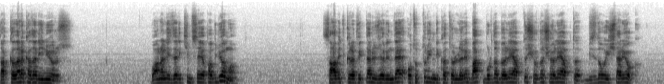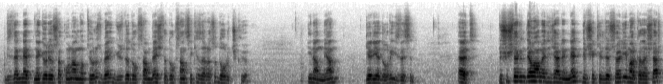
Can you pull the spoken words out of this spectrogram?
Dakikalara kadar iniyoruz. Bu analizleri kimse yapabiliyor mu? Sabit grafikler üzerinde oturttur indikatörleri. Bak burada böyle yaptı, şurada şöyle yaptı. Bizde o işler yok. Bizde net ne görüyorsak onu anlatıyoruz ve %95 ile 98 arası doğru çıkıyor. İnanmayan geriye doğru izlesin. Evet, düşüşlerin devam edeceğini net bir şekilde söyleyeyim arkadaşlar.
